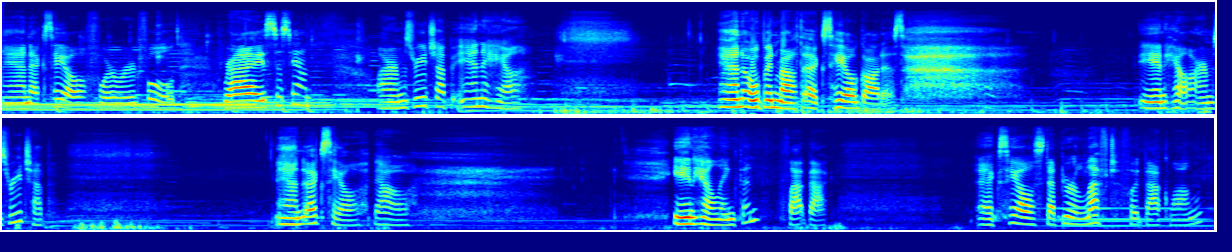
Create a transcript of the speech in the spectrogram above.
And exhale, forward fold. Rise to stand. Arms reach up, inhale. And open mouth, exhale, goddess. Inhale, arms reach up. And exhale, bow. Inhale, lengthen, flat back. Exhale, step your left foot back long.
